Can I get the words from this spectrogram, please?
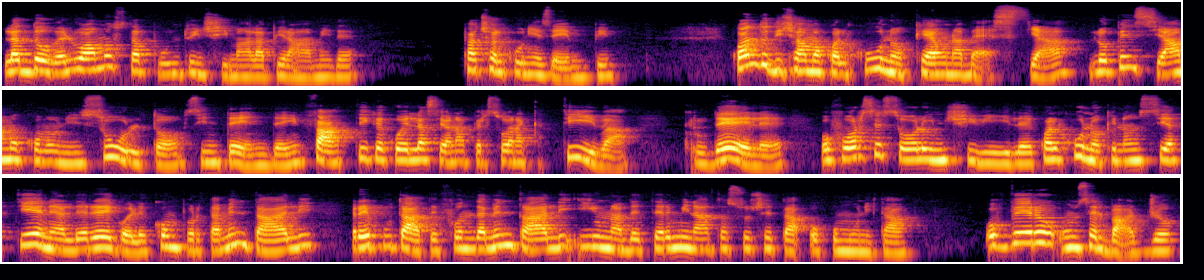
laddove l'uomo sta appunto in cima alla piramide. Faccio alcuni esempi. Quando diciamo a qualcuno che è una bestia, lo pensiamo come un insulto, si intende infatti che quella sia una persona cattiva, crudele, o forse solo un civile, qualcuno che non si attiene alle regole comportamentali reputate fondamentali in una determinata società o comunità, ovvero un selvaggio,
